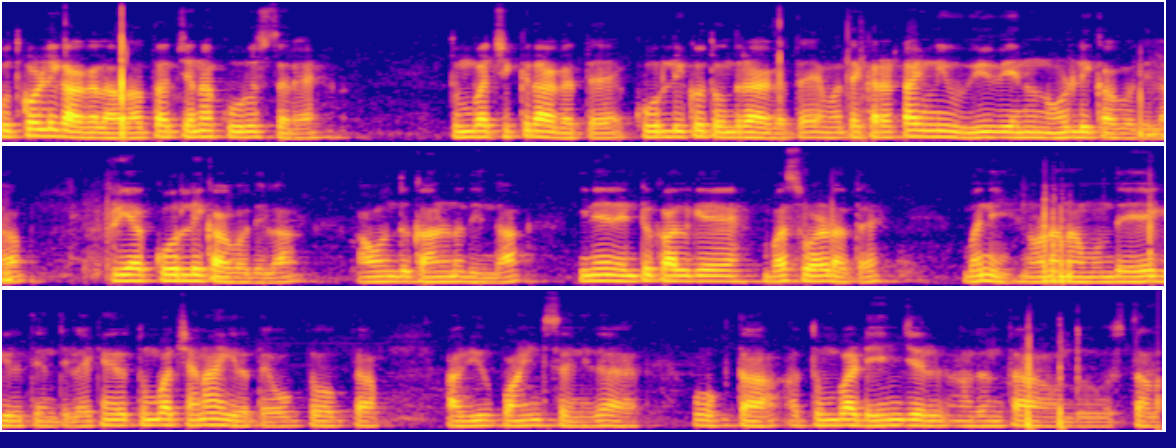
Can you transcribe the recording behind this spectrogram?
ಕೂತ್ಕೊಳ್ಳಿಕ್ಕೆ ಆಗಲ್ಲ ಅವ್ರು ಹತ್ತು ಹತ್ತು ಜನ ಕೂರಿಸ್ತಾರೆ. ತುಂಬ ಚಿಕ್ಕದಾಗತ್ತೆ, ಕೂರ್ಲಿಕ್ಕೂ ತೊಂದರೆ ಆಗುತ್ತೆ, ಮತ್ತು ಕರೆಕ್ಟಾಗಿ ನೀವು ವ್ಯೂ ಏನು ನೋಡಲಿಕ್ಕಾಗೋದಿಲ್ಲ ಫ್ರೀಯಾಗಿ ಕೂರ್ಲಿಕ್ಕಾಗೋದಿಲ್ಲ ಆ ಒಂದು ಕಾರಣದಿಂದ. ಇನ್ನೇನು ಎಂಟು ಕಾಲ್ಗೆ ಬಸ್ ಹೊರಡತ್ತೆ. ಬನ್ನಿ, ನೋಡೋಣ ಮುಂದೆ ಹೇಗಿರುತ್ತೆ ಅಂತೇಳಿ ಯಾಕೆಂದರೆ ತುಂಬ ಚೆನ್ನಾಗಿರುತ್ತೆ ಹೋಗ್ತಾ ಹೋಗ್ತಾ ಆ ವ್ಯೂ ಪಾಯಿಂಟ್ಸ್ ಏನಿದೆ, ಹೋಗ್ತಾ ಅದು ತುಂಬ ಡೇಂಜರ್ ಆದಂಥ ಒಂದು ಸ್ಥಳ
